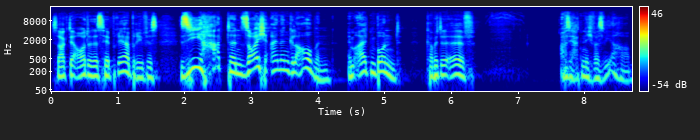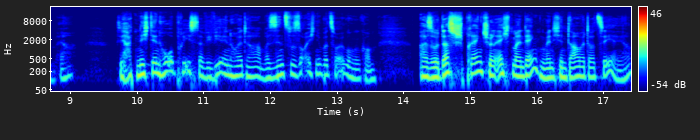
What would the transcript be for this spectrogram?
sagt der Autor des Hebräerbriefes, sie hatten solch einen Glauben im alten Bund, Kapitel 11. Aber sie hatten nicht, was wir haben. Ja? Sie hatten nicht den Hohepriester, wie wir ihn heute haben. Aber sie sind zu solchen Überzeugungen gekommen. Also das sprengt schon echt mein Denken, wenn ich den David dort sehe. Ja?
